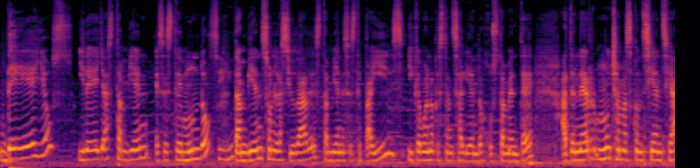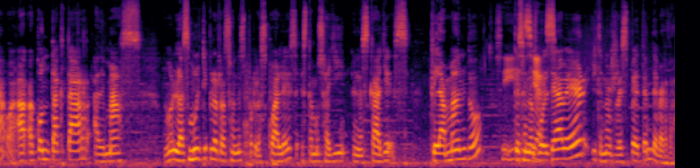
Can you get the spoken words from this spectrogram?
de ellos y de ellas también es este mundo, Sí. también son las ciudades, también es este país y qué bueno que están saliendo justamente a tener mucha más conciencia, a, a contactar además ¿no? las múltiples razones por las cuales estamos allí en las calles clamando Sí, que se nos así es. voltee a ver y que nos respeten de verdad.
